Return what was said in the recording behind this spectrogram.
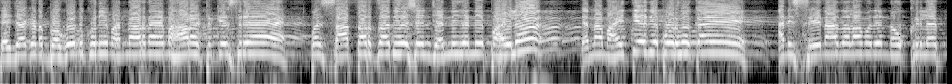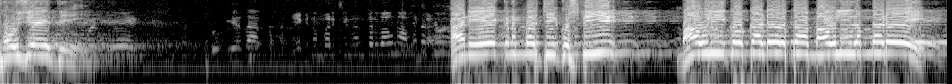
त्याच्याकडे बघून कुणी म्हणणार नाही महाराष्ट्र केसरी आहे. पण सातारचा अधिवेशन ज्यांनी ज्यांनी पाहिलं त्यांना माहिती आहे ते पोरग काय आणि सेना दलामध्ये नोकरीला फौजी आहे ती. आणि एक नंबरची कुस्ती माऊली कोकाडे होता माऊली जमनाडे.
